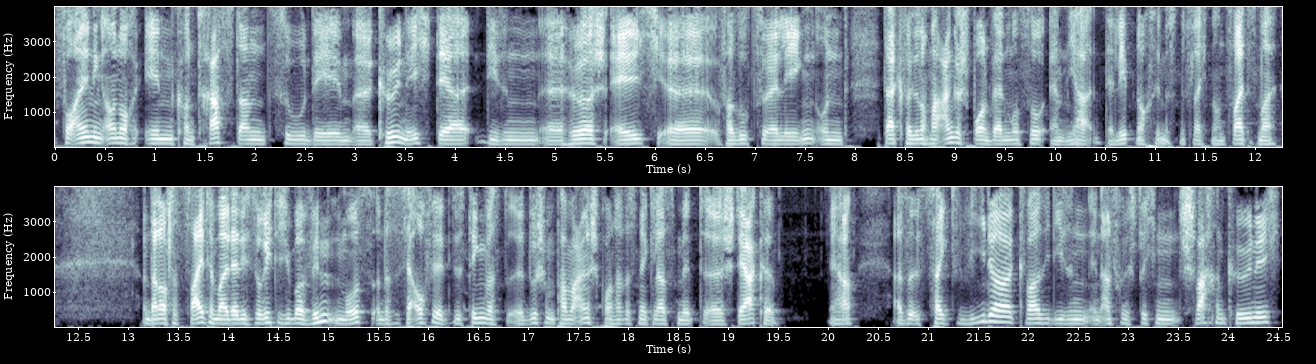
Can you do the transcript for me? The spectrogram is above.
Vor allen Dingen auch noch in Kontrast dann zu dem äh, König, der diesen äh, Hirsch, Elch äh, versucht zu erlegen und da quasi nochmal angespornt werden muss, so, ähm, ja, der lebt noch, sie müssten vielleicht noch ein zweites Mal. Und dann auch das zweite Mal, der sich so richtig überwinden muss. Und das ist ja auch wieder dieses Ding, was äh, du schon ein paar Mal angesprochen hattest, Niklas, mit äh, Stärke. Ja, also es zeigt wieder quasi diesen, in Anführungsstrichen, schwachen König,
